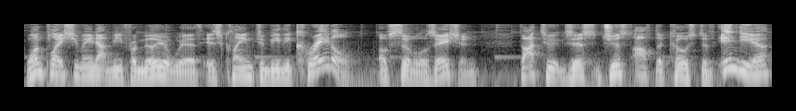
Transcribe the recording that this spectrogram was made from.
One place you may not be familiar with is claimed to be the cradle of civilization, thought to exist just off the coast of India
